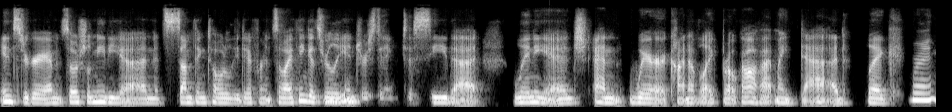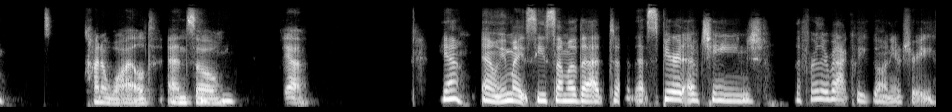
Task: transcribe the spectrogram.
instagram and social media and it's something totally different so i think it's really Mhm. interesting to see that lineage and where it kind of like broke off at my dad like right. kind of wild and so Mhm. yeah Yeah, and we might see some of that uh, that spirit of change the further back we go on your tree.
